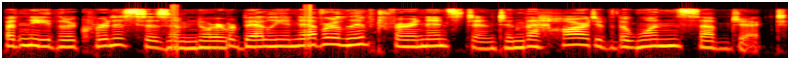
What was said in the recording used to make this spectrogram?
But neither criticism nor rebellion ever lived for an instant in the heart of the one subject.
